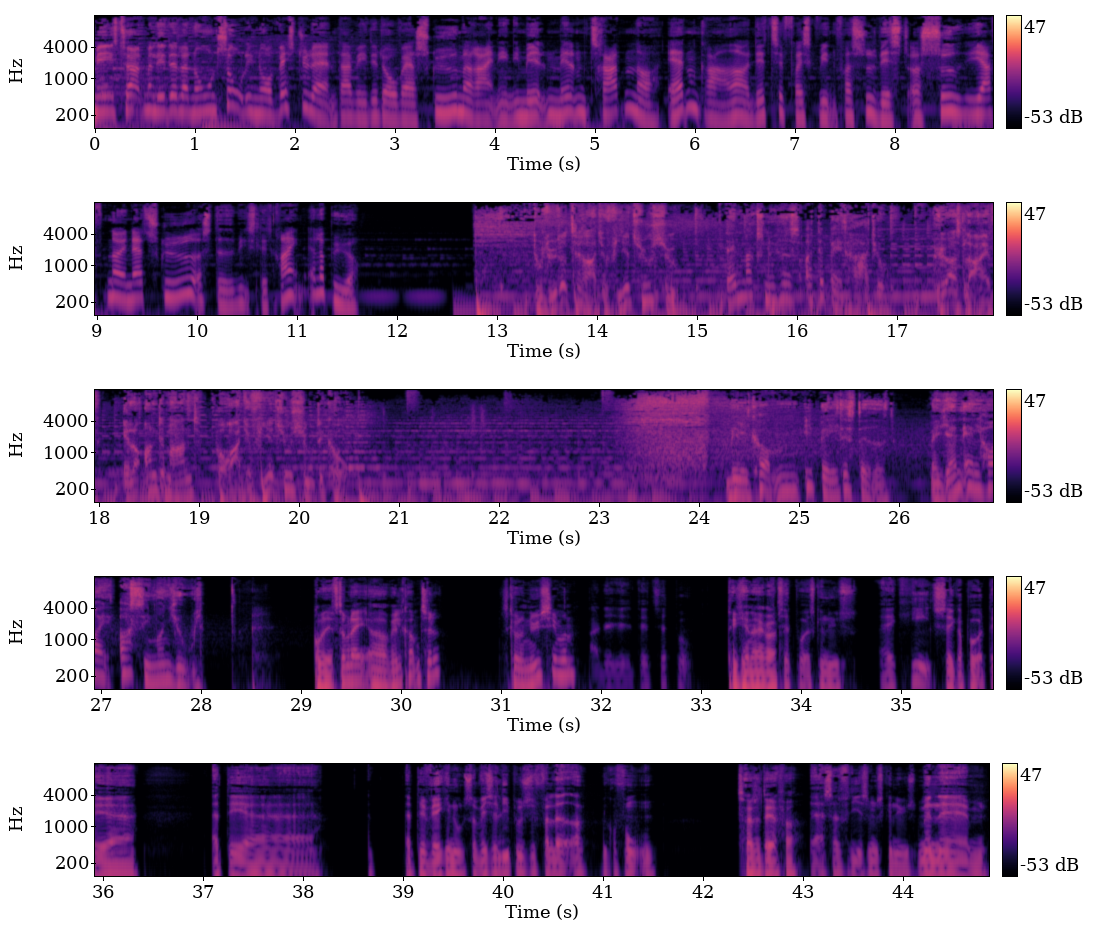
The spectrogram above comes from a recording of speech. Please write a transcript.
Mest tørt med lidt eller nogen sol i Nordvestjylland. Der vil det dog være skyde med regn ind imellem mellem 13 og 18 grader og let til frisk vind fra sydvest og syd. I aften og i nat skyde og stedvis lidt regn eller byer. Du lytter til Radio 24 /7. Danmarks nyheds- og debatradio. Hør os live eller on demand på radio247.dk. Velkommen i Bæltestedet med Jan Elhøj og Simon Jul. God eftermiddag og velkommen til. Skal du nyse, Simon? Nej, det, det er tæt på. Det kender jeg Jeg er godt. tæt på, at jeg skal nys. Jeg er ikke helt sikker på, at det er, at det er, at, det er væk endnu. Så hvis jeg lige pludselig forlader mikrofonen, Så er det derfor. ja, så er det fordi, jeg simpelthen skal nys. Men øh,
